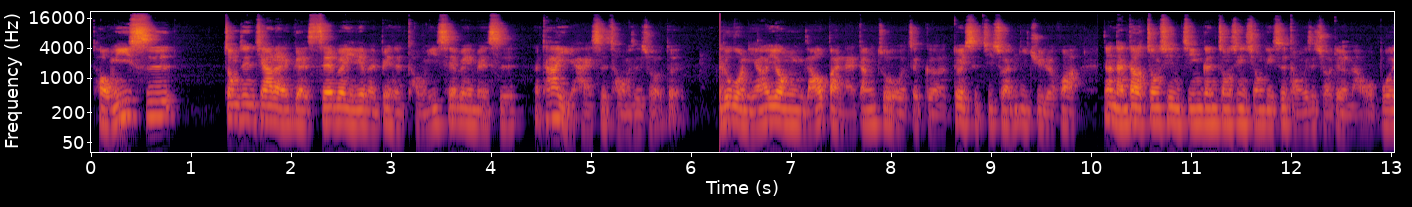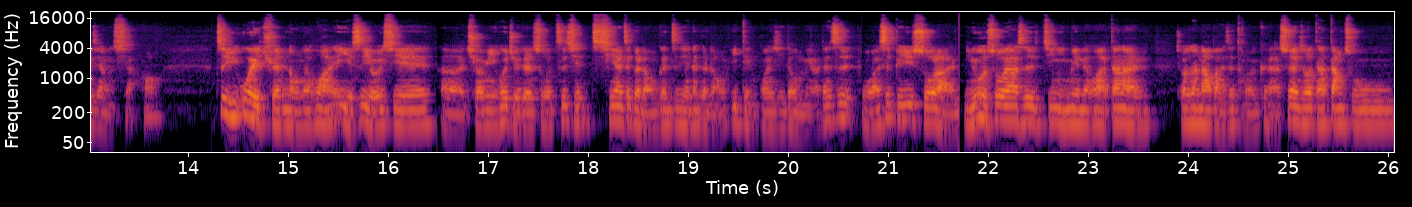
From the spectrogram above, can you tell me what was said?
统一师中间加了一个 Seven Eleven 变成统一 Seven Eleven 那他也还是同一支球队。如果你要用老板来当做这个对时计算依据的话，那难道中信金跟中信兄弟是同一支球队吗？我不会这样想哦。至于魏全龙的话，也是有一些呃球迷会觉得说，之前现在这个龙跟之前那个龙一点关系都没有。但是我还是必须说了，你如果说要是经营面的话，当然球团老板是同一个啊。虽然说他当初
